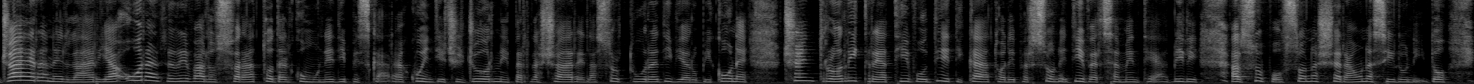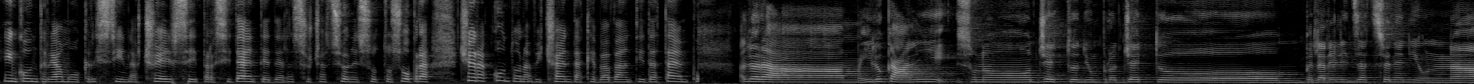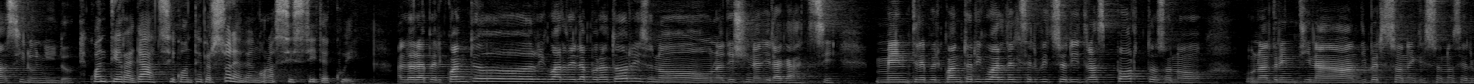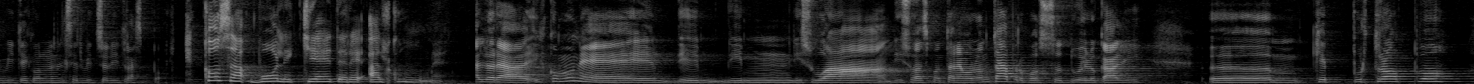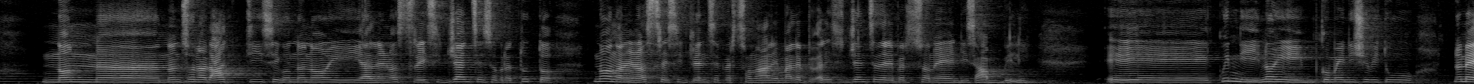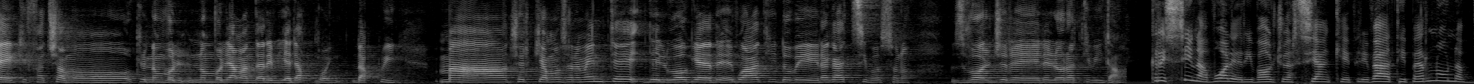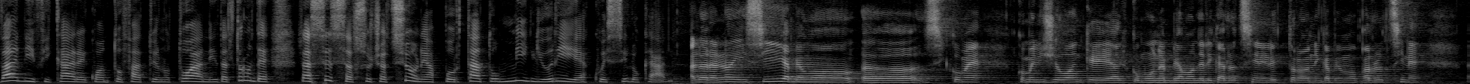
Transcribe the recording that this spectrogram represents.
Già era nell'aria, ora arriva lo sfratto dal comune di Pescara, 15 giorni per lasciare la struttura di Via Rubicone, centro ricreativo dedicato alle persone diversamente abili. Al suo posto nascerà un asilo nido. Incontriamo Cristina Celsi, presidente dell'associazione Sottosopra, ci racconta una vicenda che va avanti da tempo. Allora, i locali sono oggetto di un progetto per la realizzazione di un asilo nido. Quanti ragazzi, quante persone vengono assistite qui? Allora, per quanto riguarda i laboratori sono una decina di ragazzi, mentre per quanto riguarda il servizio di trasporto sono una trentina di persone che sono servite con il servizio di trasporto. Cosa vuole chiedere al comune? Allora, il Comune di, di, di, sua, di, sua, spontanea volontà ha proposto due locali eh, che purtroppo non, eh, non, sono adatti, secondo noi, alle nostre esigenze e soprattutto non alle nostre esigenze personali, ma alle, alle esigenze delle persone disabili. E quindi noi, come dicevi tu, non è che, facciamo, che non, vog- non vogliamo andare via da qui, da qui ma cerchiamo solamente dei luoghi adeguati dove i ragazzi possono svolgere le loro attività. Cristina vuole rivolgersi anche ai privati per non vanificare quanto fatto in otto anni. D'altronde la stessa associazione ha portato migliorie a questi locali. Allora noi sì, abbiamo, eh, siccome come dicevo anche al comune, abbiamo delle carrozzine elettroniche, abbiamo carrozzine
